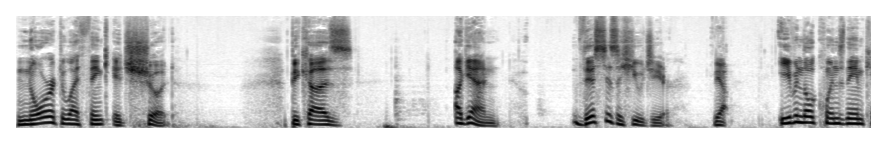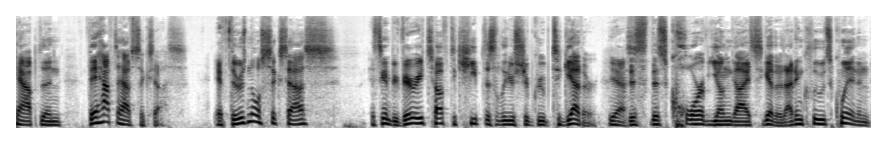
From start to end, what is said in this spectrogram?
nor do I think it should. Because, again, this is a huge year. yeah. Even though Quinn's named captain, they have to have success. If there's no success, it's going to be very tough to keep this leadership group together. Yes. This this core of young guys together. That includes Quinn, and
